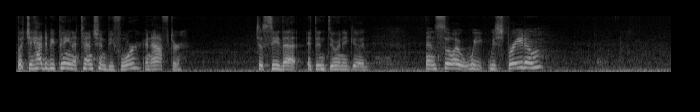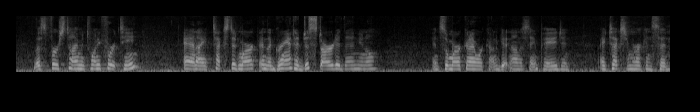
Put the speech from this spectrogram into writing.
But you had to be paying attention before and after to see that it didn't do any good. And so I, we, we sprayed them this first time in 2014. And I texted Mark, and the grant had just started then, you know. And so Mark and I were kind of getting on the same page. And I texted Mark and said,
